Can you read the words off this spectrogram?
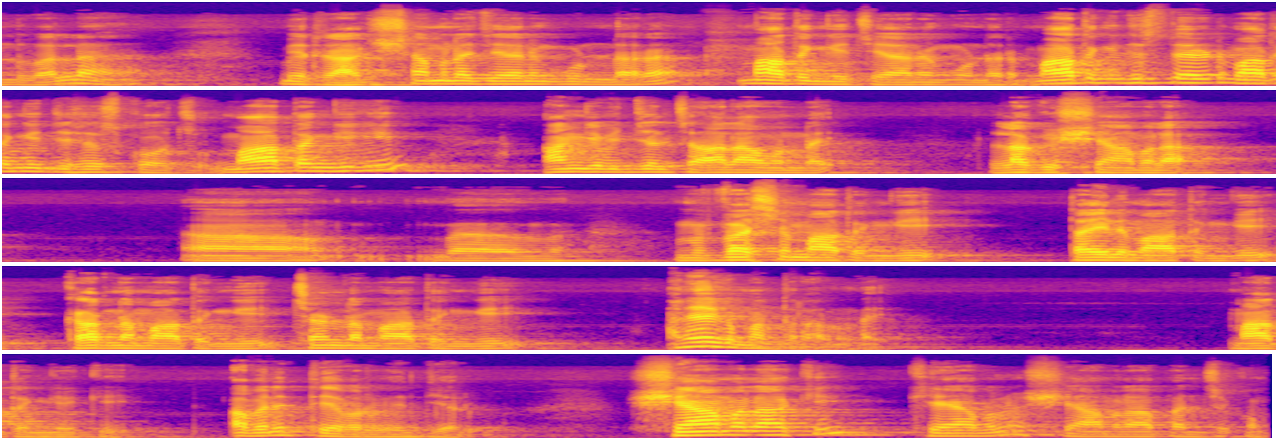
అందువల్ల మీరు రాజశ్యామల చేయాలనుకుంటున్నారా? మాతంగి చేయాలనుకుంటారా మాతంగి చేస్తే డైరెక్ట్ మాతంగి చేసేసుకోవచ్చు. మాతంగికి అంగ విద్యలు చాలా ఉన్నాయి. లఘుశ్యామల వశమాతంగి తైలమాతంగి కర్ణమాతంగి చండమాతంగి అనేక మంత్రాలు ఉన్నాయి మాతంగికి. అవన్నీ తీవ్ర విద్యలు. శ్యామలకి కేవలం శ్యామలా పంచకం.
